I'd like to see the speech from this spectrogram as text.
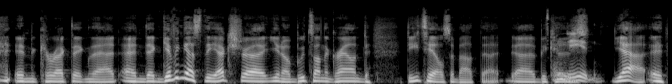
in correcting that and uh, giving us the extra, you know, boots on the ground details about that. Uh, because, Indeed. yeah, it,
